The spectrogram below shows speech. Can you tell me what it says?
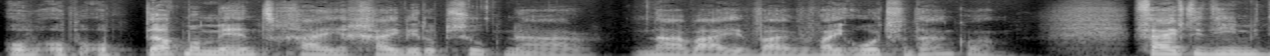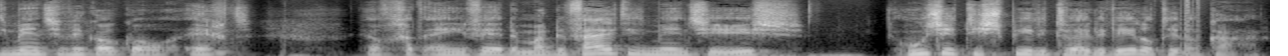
op, op, op dat moment ga je, ga je weer op zoek naar, naar waar, je, waar, waar je ooit vandaan kwam. Vijfde dim- dimensie vind ik ook wel echt, dat gaat één verder. Maar de vijfde dimensie is, hoe zit die spirituele wereld in elkaar?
